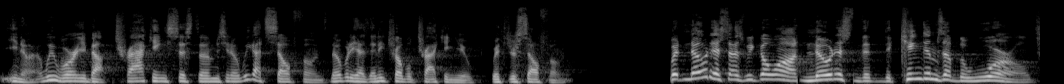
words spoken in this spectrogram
You know, we worry about tracking systems. You know, we got cell phones. Nobody has any trouble tracking you with your cell phone. But notice as we go on, notice that the kingdoms of the world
